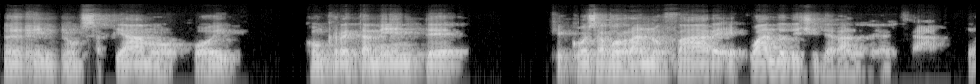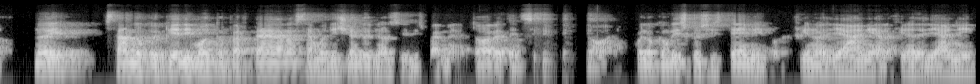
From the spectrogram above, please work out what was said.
noi non sappiamo poi concretamente che cosa vorranno fare e quando decideranno di realizzarlo. No. Noi, stando coi piedi molto per terra, stiamo dicendo ai nostri risparmiatori, attenzione, quello che è un rischio sistemico, fino agli anni, alla fine degli anni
